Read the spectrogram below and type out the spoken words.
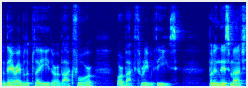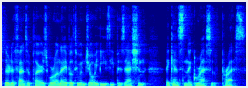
They are able to play either a back four or a back three with ease. But in this match, their defensive players were unable to enjoy easy possession against an aggressive press.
